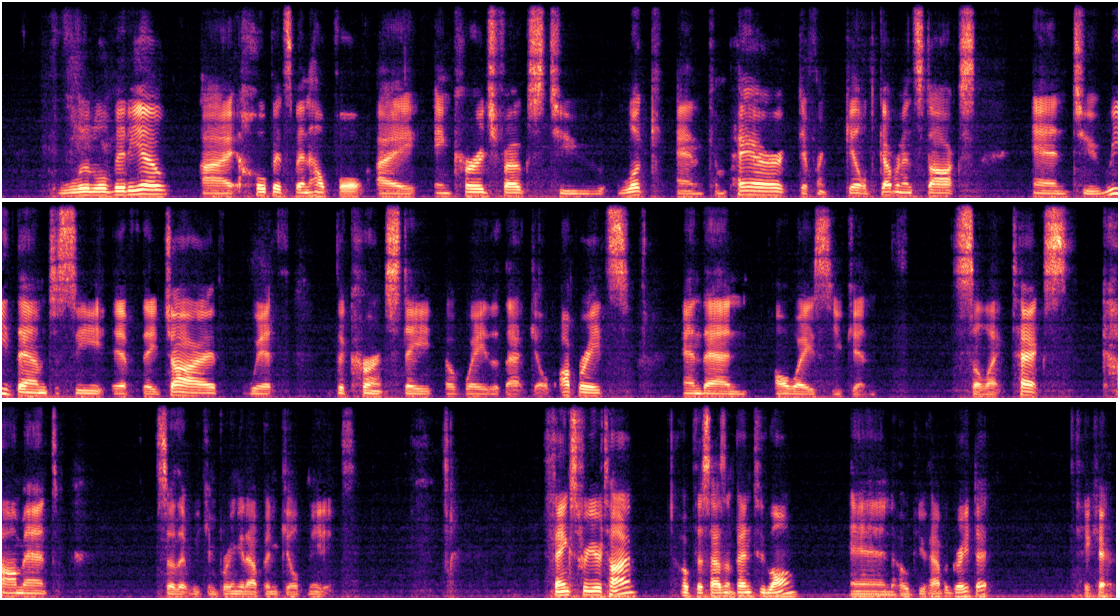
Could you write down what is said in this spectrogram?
little video. I hope it's been helpful. I encourage folks to look and compare different guild governance docs and to read them to see if they jive with the current state of way that that guild operates. And then always you can select text, comment, so that we can bring it up in guild meetings. Thanks for your time. Hope this hasn't been too long and hope you have a great day. Take care.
